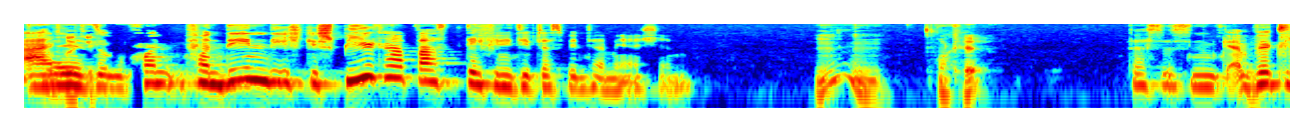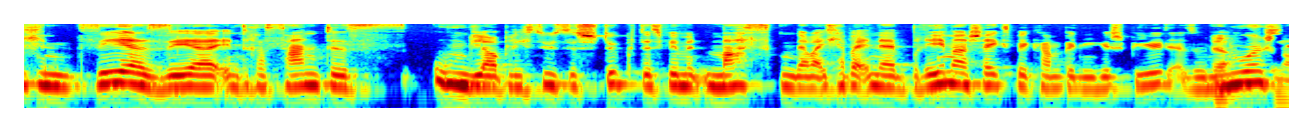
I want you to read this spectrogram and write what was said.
also von, von denen, die ich gespielt habe, war es definitiv das Wintermärchen. Hm, okay. Das ist ein, wirklich ein sehr, sehr interessantes, unglaublich süßes Stück, das wir mit Masken dabei. Ich habe ja in der Bremer Shakespeare Company gespielt, also ja, nur genau.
